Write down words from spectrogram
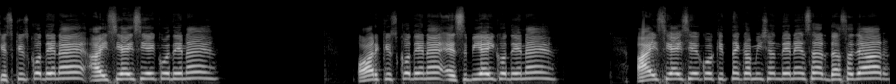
किस किस को देना है? आईसीआईसीआई को देना है? और किसको देना है? एसबीआई को देना है? आईसीआईसीआई को कितने कमीशन देने हैं, सर? दस हज़ार।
